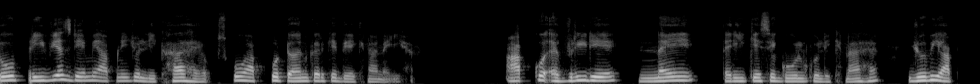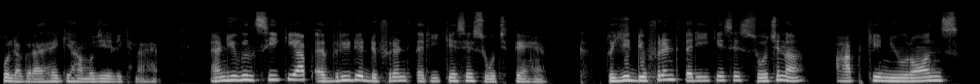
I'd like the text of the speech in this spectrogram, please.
तो प्रीवियस डे में आपने जो लिखा है, उसको आपको टर्न करके देखना नहीं है। आपको एवरी डे नए तरीके से गोल को लिखना है, जो भी आपको लग रहा है कि हाँ मुझे ये लिखना है। एंड यू विल सी कि आप एवरी डे डिफरेंट तरीके से सोचते हैं। तो ये डिफरेंट तरीके से सोचना आपके न्यूरॉन्स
